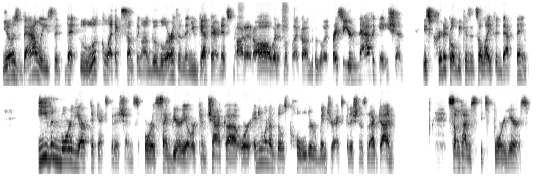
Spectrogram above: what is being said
You know, there's valleys that that look like something on Google Earth, and then you get there and it's not at all what it looked like on Google Earth, right? So your navigation is critical because it's a life and death thing. Even more the Arctic expeditions or Siberia or Kamchatka or any one of those colder winter expeditions that I've done, sometimes it's four years.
